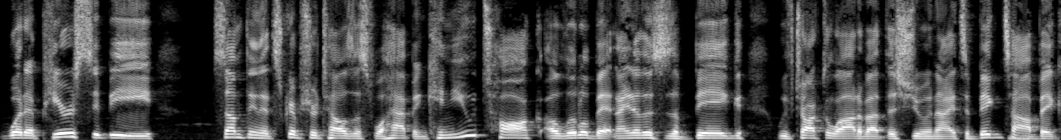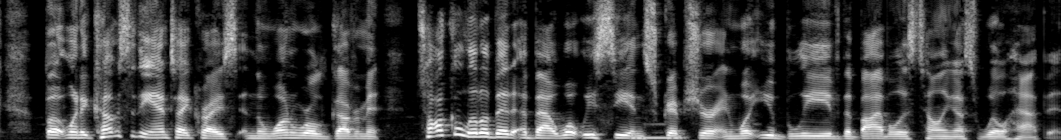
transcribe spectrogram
what appears to be something that scripture tells us will happen. Can you talk a little bit? And I know this is a big, we've talked a lot about this, you and I, it's a big mm-hmm. topic, but when it comes to the Antichrist and the one world government, talk a little bit about what we see in mm-hmm. scripture and what you believe the Bible is telling us will happen.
